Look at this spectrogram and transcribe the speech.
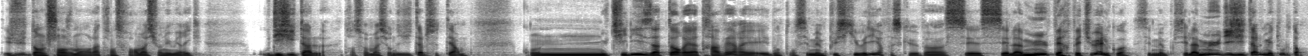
tu es juste dans le changement, la transformation numérique ou digitale. Transformation digitale, ce terme qu'on utilise à tort et à travers et, dont on sait même plus ce qu'il veut dire parce que ben, c'est la mue perpétuelle. quoi. C'est la mue digitale, mais tout le temps.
